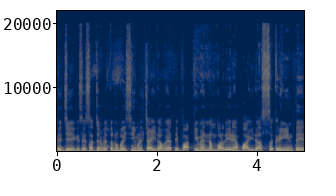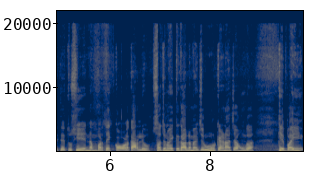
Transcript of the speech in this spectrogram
ਤੇ ਜੇ ਕਿਸੇ ਸੱਜਣ ਮਿੱਤਰ ਨੂੰ ਬਾਈ ਸੀਮਨ ਚਾਹੀਦਾ ਹੋਇਆ ਤੇ ਬਾਕੀ ਮੈਂ ਨੰਬਰ ਦੇ ਰਿਹਾ ਬਾਈ ਦਾ ਸਕਰੀਨ ਤੇ ਤੇ ਤੁਸੀਂ ਇਹ ਨੰਬਰ ਤੇ ਕਾਲ ਕਰ ਲਿਓ। ਸੱਜਣੋ, ਇੱਕ ਗੱਲ ਮੈਂ ਜ਼ਰੂਰ ਕਹਿਣਾ ਚਾਹੂੰਗਾ ਕਿ ਬਾਈ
